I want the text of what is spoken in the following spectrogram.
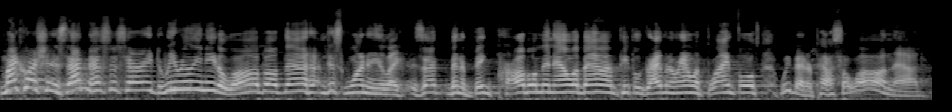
My question is that necessary? Do we really need a law about that? I'm just wondering, like, has that been a big problem in Alabama? People driving around with blindfolds? We better pass a law on that.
